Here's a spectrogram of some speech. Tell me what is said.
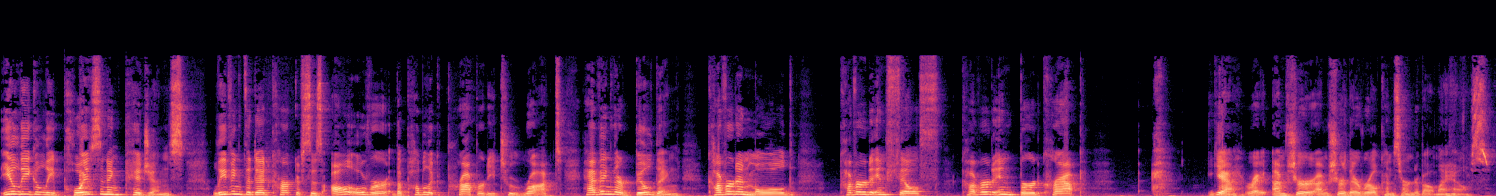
illegally poisoning pigeons, leaving the dead carcasses all over the public property to rot, having their building covered in mold, covered in filth, covered in bird crap. Yeah, right. I'm sure I'm sure they're real concerned about my house.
